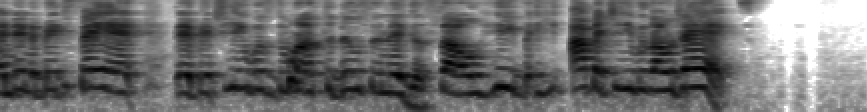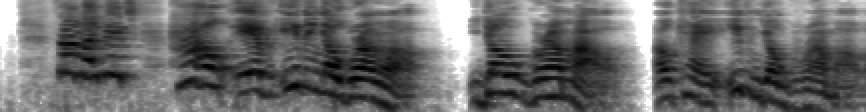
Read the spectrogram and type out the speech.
And then the bitch said that bitch he was the one seducing niggas. So he, he I bet you he was on Jags. So I'm like, bitch, however, even your grandma, your grandma, okay, even your grandma,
